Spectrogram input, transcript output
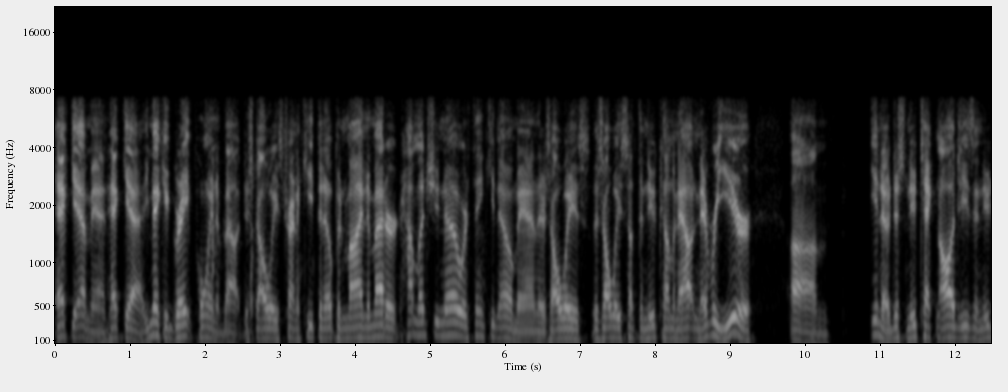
Heck yeah, man. Heck yeah. You make a great point about just always trying to keep an open mind no matter how much you know or think you know, man. There's always there's always something new coming out and every year um you know, just new technologies and new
